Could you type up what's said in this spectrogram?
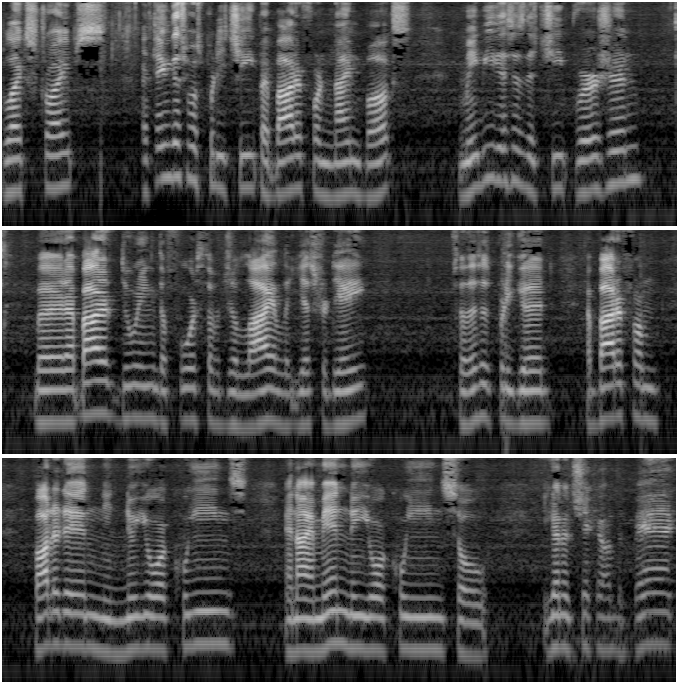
black stripes. I think this was pretty cheap. I bought it for 9 bucks. Maybe this is the cheap version. But I bought it during the 4th of July, like yesterday. So this is pretty good. I bought it from, bought it in, in New York, Queens. And I'm in New York, Queens. So you gotta check out the back.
